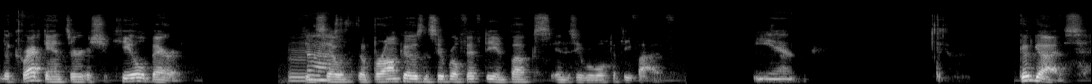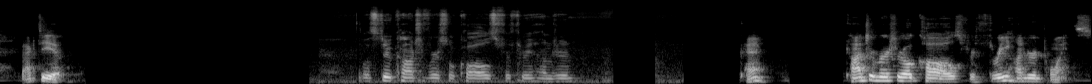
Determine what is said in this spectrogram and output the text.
The correct answer is Shaquille Barrett. Mm. Did so the Broncos in Super Bowl 50 and Bucks in Super Bowl 55. Yeah. Good guys. Back to you. Let's do controversial calls for 300. Okay. Controversial calls for 300 points.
